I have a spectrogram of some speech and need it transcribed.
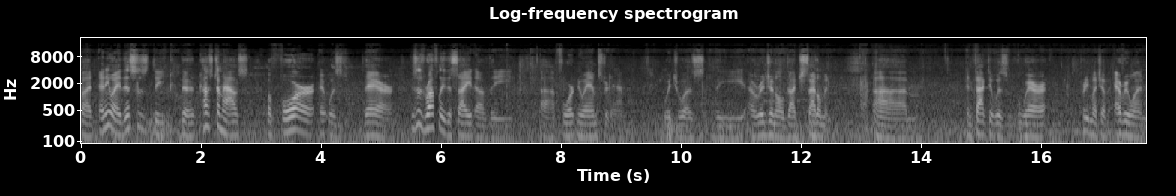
But anyway, this is the, the custom house before it was there. This is roughly the site of the uh, Fort New Amsterdam, which was the original Dutch settlement. Um, in fact, it was where pretty much of everyone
